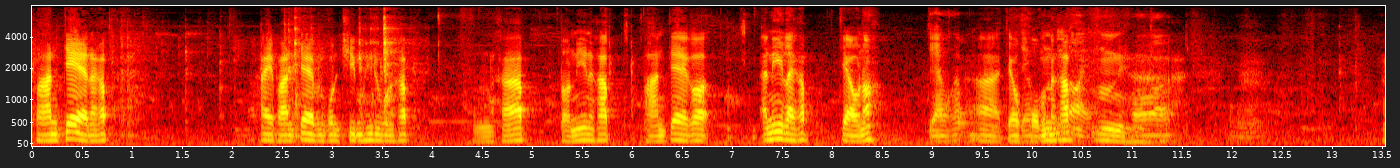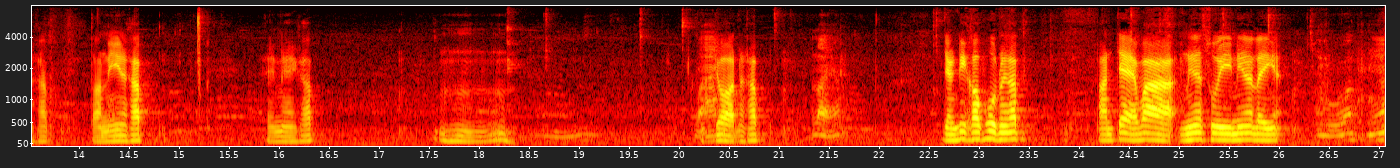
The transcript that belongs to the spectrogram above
พรานแจ้นะครับ ให้พรานแจ้เป็นคนชิมให้ดูนะครับนะครับ ตอนนี้นะครับพรานแจ้ก็อันนี้อะไรครับแจ่วเนาะแจวครับอ่าแจ่วขมนะครับแจ่วขมนิดหน่อยอืม เพราะว่าโอ้โห นะครับ ตอนนี้นะครับเป็นไงครับอื้อหือหวานยอดนะครับ อร่อยครับ อย่างที่เขาพูดไหมครับพรานแจ้ว่าเนื้อซุยเนื้ออะไรเงี้ยโอ้โหเนื้อ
